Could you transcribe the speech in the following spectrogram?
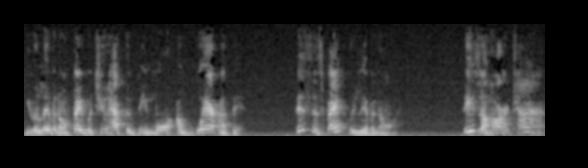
You were living on faith, but you have to be more aware of it. This is faith we're living on. These are hard times.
